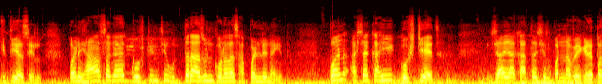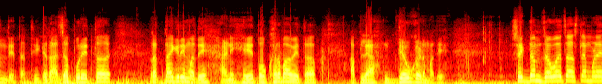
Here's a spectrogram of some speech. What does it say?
किती असेल? पण ह्या सगळ्या गोष्टींची उत्तरं अजून कोणाला सापडली नाहीत. पण अशा काही गोष्टी आहेत ज्या या कातशिल्पांना वेगळेपण देतात. ठीक आहे राजापूर येतं रत्नागिरीमध्ये आणि हे पोखरबाव येतं आपल्या देवगडमध्ये. सो एकदम जवळचं असल्यामुळे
